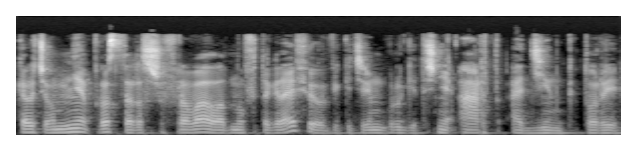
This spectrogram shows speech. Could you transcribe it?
Короче, он мне просто расшифровал одну фотографию в Екатеринбурге, точнее, арт-1, который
